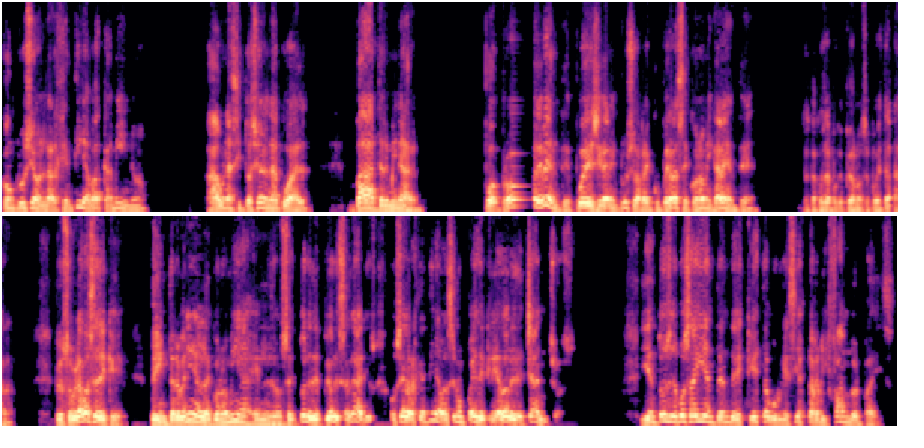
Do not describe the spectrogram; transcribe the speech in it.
Conclusión, la Argentina va camino a una situación en la cual va a terminar, probablemente puede llegar incluso a recuperarse económicamente, de otra cosa porque peor no se puede estar, pero sobre la base de qué? De intervenir en la economía en los sectores de peores salarios. O sea, la Argentina va a ser un país de criadores de chanchos. Y entonces vos ahí entendés que esta burguesía está rifando el país.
